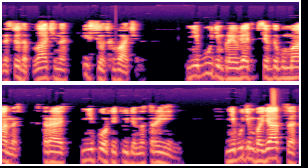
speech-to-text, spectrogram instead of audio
за все заплачено и все схвачено. Не будем проявлять псевдогуманность, стараясь не портить людям настроение. Не будем бояться,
